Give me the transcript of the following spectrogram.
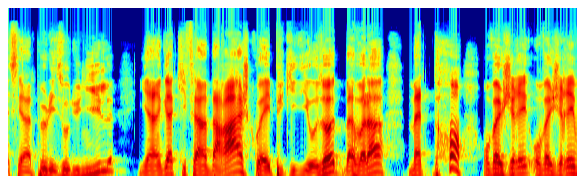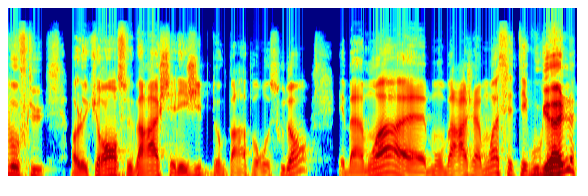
c'est un peu les eaux du Nil. Il y a un gars qui fait un barrage, quoi, et puis qui dit aux autres, ben voilà, maintenant, on va gérer, on va gérer vos flux. En l'occurrence, le barrage, c'est l'Égypte, donc par rapport au Soudan. Et ben moi, euh, mon barrage à moi, c'était Google,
